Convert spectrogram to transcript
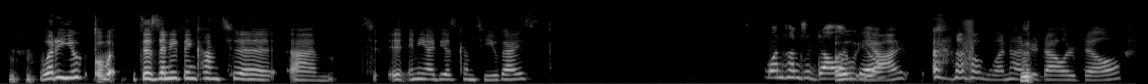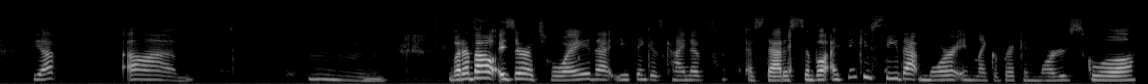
what do you does anything come to um to, any ideas come to you guys? One hundred dollar oh bill. yeah. One hundred dollar bill. Yep. Um hmm what about is there a toy that you think is kind of a status symbol? I think you see that more in like a brick and mortar school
